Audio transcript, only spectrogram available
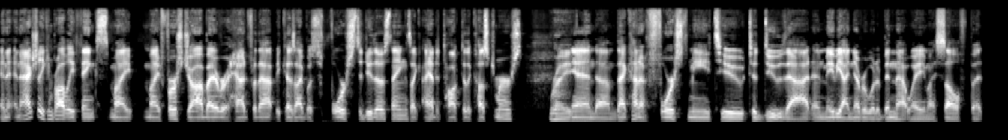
and and I actually can probably think my my first job I ever had for that because I was forced to do those things like I had to talk to the customers Right. and um, that kind of forced me to to do that and maybe I never would have been that way myself but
